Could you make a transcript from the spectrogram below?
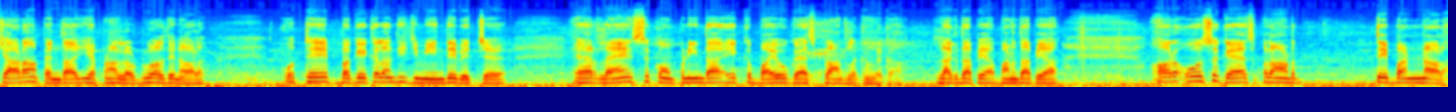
ਚਾੜਾਂ ਪੈਂਦਾ ਜੀ ਆਪਣਾ ਲੌਡੂਵਾਲ ਦੇ ਨਾਲ। ਉੱਥੇ ਬੱਗੇ ਕਲਾਂ ਦੀ ਜ਼ਮੀਨ ਦੇ ਵਿੱਚ ਰਿਲਾਇੰਸ ਕੰਪਨੀ ਦਾ ਇੱਕ ਬਾਇਓਗੈਸ ਪਲਾਂਟ ਲੱਗਣ ਲੱਗਾ। ਲੱਗਦਾ ਪਿਆ, ਬਣਦਾ ਪਿਆ। ਔਰ ਉਸ ਗੈਸ ਪਲਾਂਟ ਤੇ ਬਣਨ ਨਾਲ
